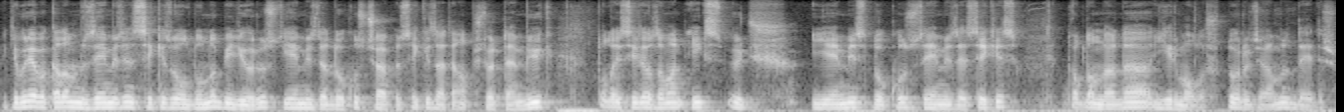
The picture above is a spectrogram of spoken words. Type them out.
Peki buraya bakalım. Z'mizin 8 olduğunu biliyoruz. Y'miz de 9 çarpı 8 zaten 64'ten büyük. Dolayısıyla o zaman x 3, y'miz 9, z'miz de 8. Toplamlarda 20 olur. Doğru cevabımız D'dir.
